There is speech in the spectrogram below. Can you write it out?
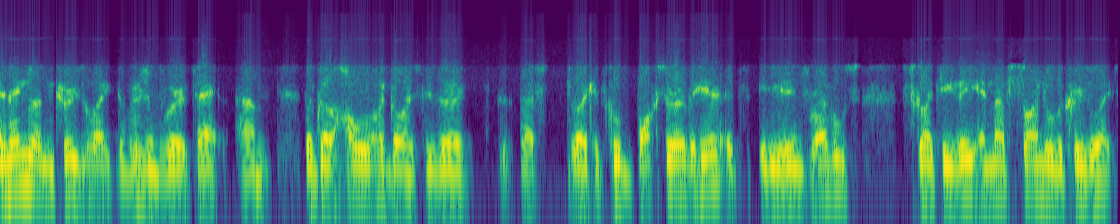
in England, cruiserweight division's where it's at. Um, they've got a whole lot of guys. There's a, a, like it's called Boxxer over here. It's Eddie Hearn's rivals, Sky TV, and they've signed all the cruiserweights.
